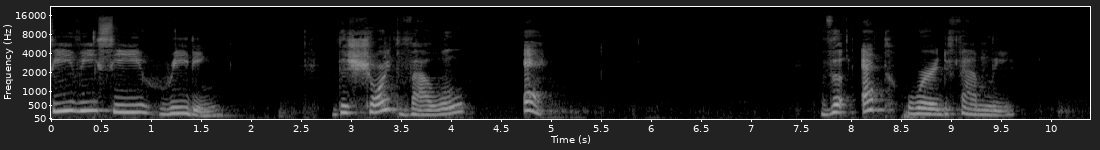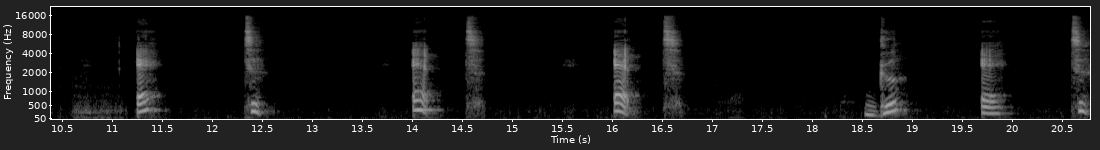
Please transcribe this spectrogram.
CVC reading. The short vowel e. The et word family. E, t, et, et. G, e, t.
